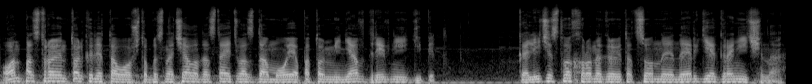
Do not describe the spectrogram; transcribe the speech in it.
Он построен только для того, чтобы сначала доставить вас домой, а потом меня в Древний Египет. Количество хроногравитационной энергии ограничено.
